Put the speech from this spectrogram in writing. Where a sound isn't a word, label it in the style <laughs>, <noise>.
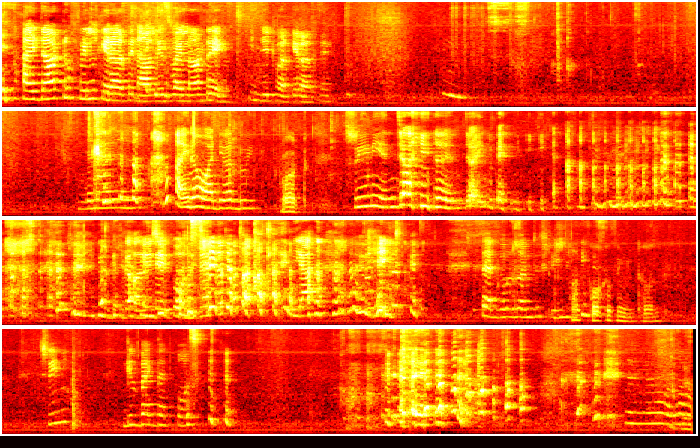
<laughs> I thought to fill kerosene all this while not to exchange it for kerosene. <laughs> I know what you are doing. What? Srini enjoying, enjoying Benny. you should post it. <laughs> yeah. Wait. That goes on to Srini. Not focusing at all. Srini give back that pose. <laughs>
